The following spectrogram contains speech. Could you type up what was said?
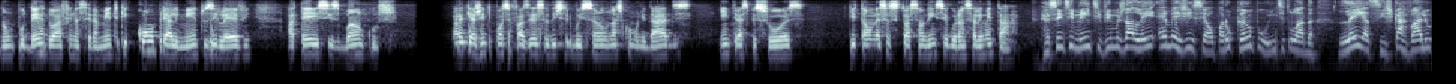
não puder doar financeiramente, que compre alimentos e leve até esses bancos para que a gente possa fazer essa distribuição nas comunidades entre as pessoas que estão nessa situação de insegurança alimentar. Recentemente vimos a lei emergencial para o campo, intitulada Lei Assis Carvalho,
